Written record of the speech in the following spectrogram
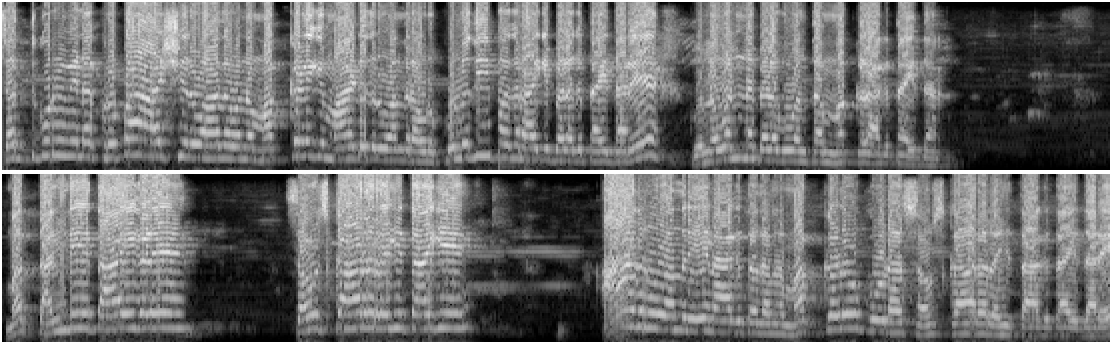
ಸದ್ಗುರುವಿನ ಕೃಪಾ ಆಶೀರ್ವಾದವನ್ನು ಮಕ್ಕಳಿಗೆ ಮಾಡಿದ್ರು ಅಂದ್ರೆ ಅವರು ಕುಲದೀಪಕರಾಗಿ ಬೆಳಗುತ್ತಾ ಇದ್ದಾರೆ, ಕುಲವನ್ನ ಬೆಳಗುವಂತ ಮಕ್ಕಳಾಗ್ತಾ ಇದ್ದಾರೆ. ಮತ್ ತಂದೆ ತಾಯಿಗಳೇ, ಸಂಸ್ಕಾರ ರಹಿತಾಗಿ ಆದ್ರೂ ಅಂದ್ರೆ ಏನಾಗುತ್ತದೆ ಅಂದ್ರೆ ಮಕ್ಕಳು ಕೂಡ ಸಂಸ್ಕಾರ ರಹಿತ ಆಗ್ತಾ ಇದ್ದಾರೆ.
